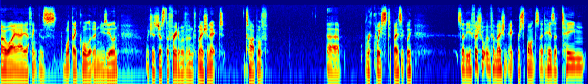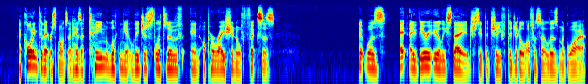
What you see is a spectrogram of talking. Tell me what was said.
OIA, I think is what they call it in New Zealand, which is just the Freedom of Information Act type of uh, request, basically. So the official Information Act response, it has a team. According to that response, it has a team looking at legislative and operational fixes. It was at a very early stage, said the Chief Digital Officer Liz McGuire.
